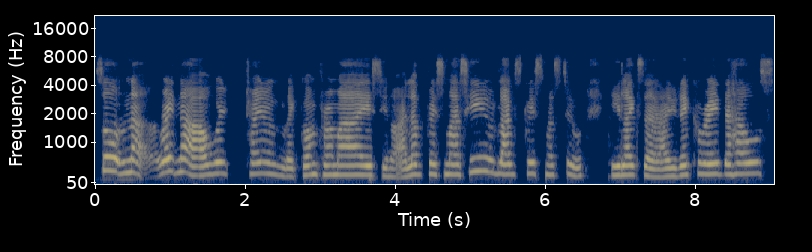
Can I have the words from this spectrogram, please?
so na, right now we're trying to like compromise you know i love christmas. He loves christmas too. He likes that i decorate the house.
